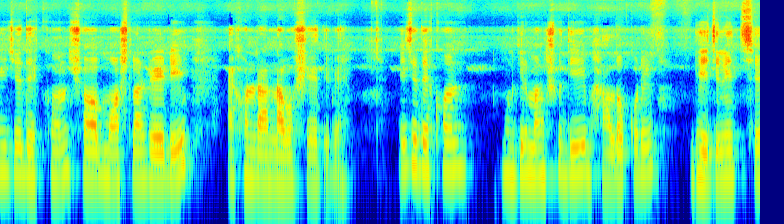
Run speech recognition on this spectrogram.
এই যে দেখুন, সব মশলা রেডি এখন রান্না বসিয়ে দিবে। এই যে দেখুন, মুরগির মাংস দিয়ে ভালো করে ভেজে নিচ্ছে।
